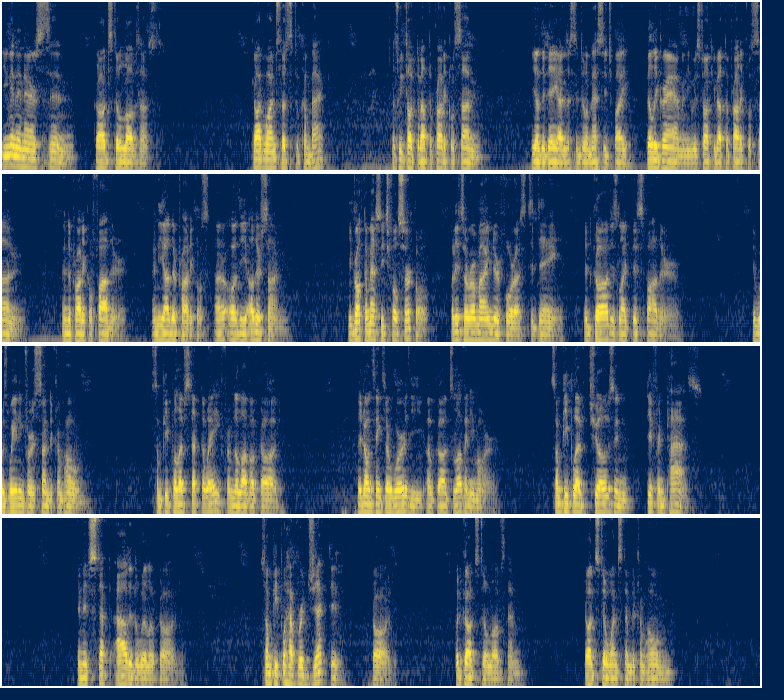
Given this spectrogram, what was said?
Even in our sin, God still loves us. God wants us to come back. As we talked about the prodigal son, the other day I listened to a message by Billy Graham and he was talking about the prodigal son and the prodigal father and the other prodigals uh, or the other son. He brought the message full circle, but it's a reminder for us today that God is like this father that was waiting for his son to come home. Some people have stepped away from the love of God. They don't think they're worthy of God's love anymore. Some people have chosen different paths and they've stepped out of the will of God. Some people have rejected God, but God still loves them. God still wants them to come home.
